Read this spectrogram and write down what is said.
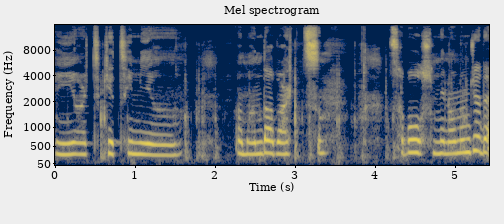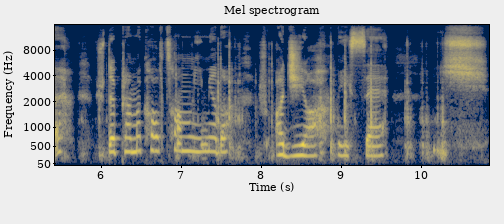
İyi artık yatayım ya. Aman da abarttım. Sabah olsun an önce de şu depreme kaltanmayayım ya da şu acıya neyse. İş.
